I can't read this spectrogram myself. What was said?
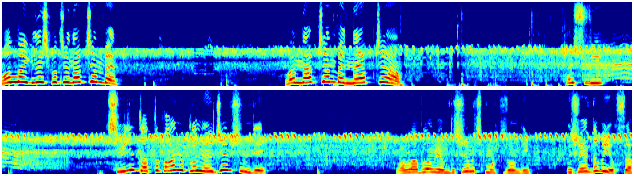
Vallahi güneş batıyor. Ne yapacağım ben? Lan ne yapacağım ben? Ne yapacağım? Ha şurayı. Çivili tatlı falan yok lan. Öleceğim şimdi. Vallahi bulamıyorum. Dışarı mı çıkmak zorundayım? Dışarıda mı yoksa?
